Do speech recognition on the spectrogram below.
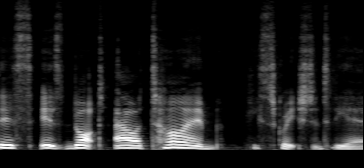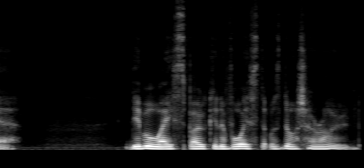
This is not our time, he screeched into the air. Nimue spoke in a voice that was not her own.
